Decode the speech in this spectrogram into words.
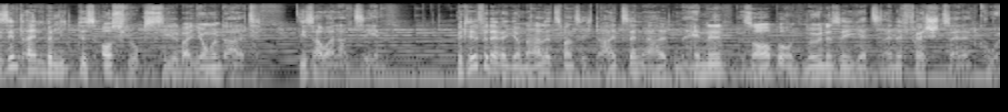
Sie sind ein beliebtes Ausflugsziel bei Jung und Alt, die Sauerlandseen. Mithilfe der Regionale 2013 erhalten Henne, Sorpe und Möhnesee jetzt eine Frischzellenkur.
